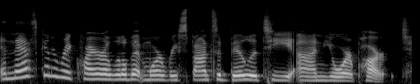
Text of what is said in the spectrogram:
and that's going to require a little bit more responsibility on your part.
